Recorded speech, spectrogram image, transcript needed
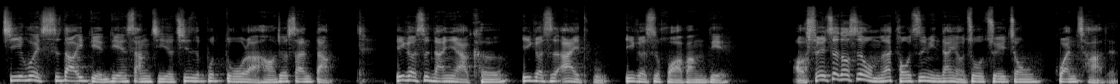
机会吃到一点点商机的，其实不多了哈，就三档，一个是南亚科，一个是爱普，一个是华邦电。好，所以这都是我们在投资名单有做追踪观察的。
